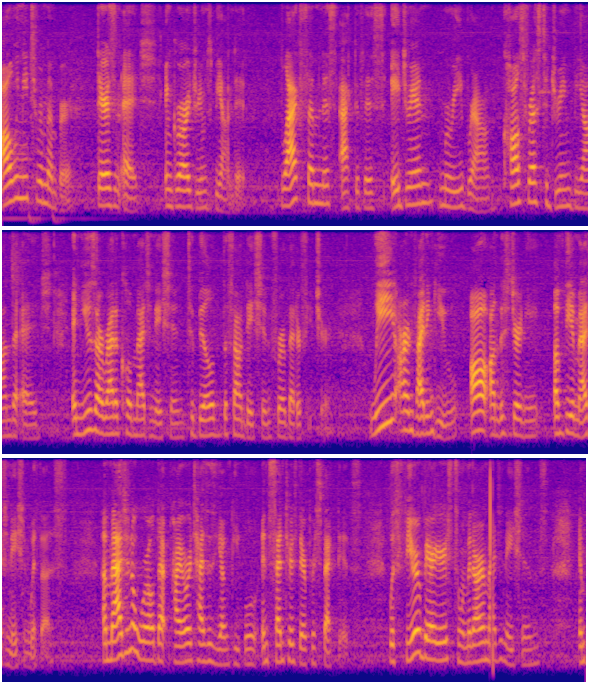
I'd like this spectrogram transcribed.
All we need to remember there is an edge and grow our dreams beyond it. Black feminist activist adrienne maree brown calls for us to dream beyond the edge and use our radical imagination to build the foundation for a better future. We are inviting you all on this journey of the imagination with us. Imagine a world that prioritizes young people and centers their perspectives. With fewer barriers to limit our imaginations and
